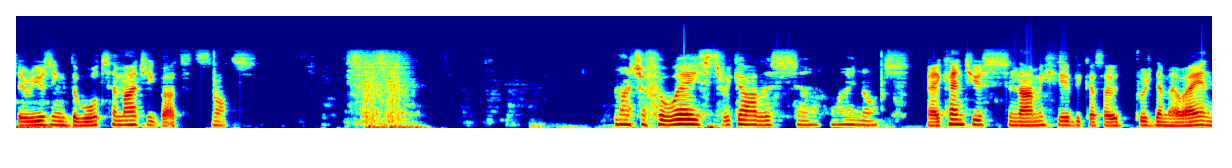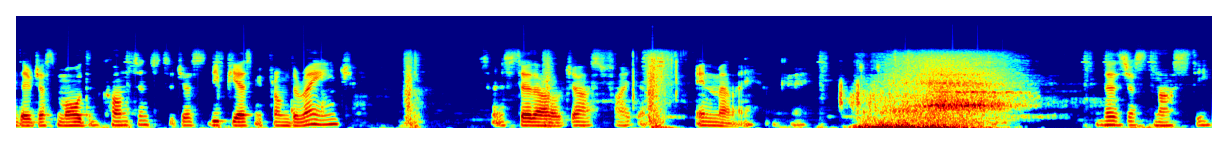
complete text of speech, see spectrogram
they're using the water magic, but it's not much of a waste regardless, so why not? I can't use Tsunami here because I would push them away and they're just more than content to just DPS me from the range. So instead I'll just fight them in melee, okay. That's just nasty.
